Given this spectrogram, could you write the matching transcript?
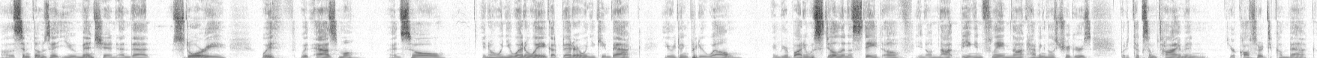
uh, the symptoms that you mentioned and that story with with asthma. And so, you know, when you went away, it got better. When you came back, you were doing pretty well. Maybe your body was still in a state of, you know, not being inflamed, not having those triggers, but it took some time and your cough started to come back.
